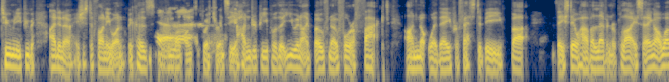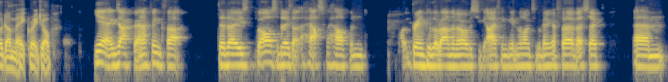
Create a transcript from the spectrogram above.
too many people, I don't know, it's just a funny one because yeah. you log on Twitter and see 100 people that you and I both know for a fact are not where they profess to be, but they still have 11 replies saying, oh, well done, mate, great job. Yeah, exactly. And I think that to those, but also those that ask for help and bring people around them are obviously, I think, in the long term, are going to go further. So, um,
